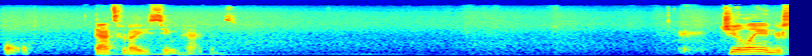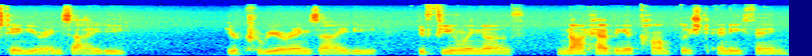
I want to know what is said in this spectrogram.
bald. That's what I assume happens. Jill, I understand your anxiety, your career anxiety, the feeling of not having accomplished anything.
